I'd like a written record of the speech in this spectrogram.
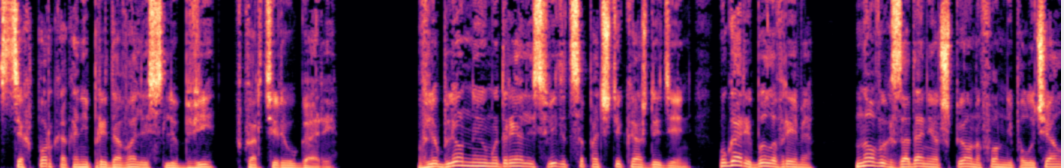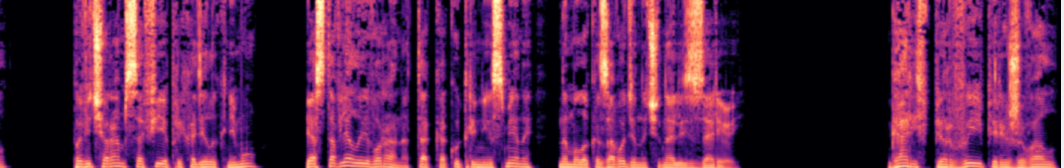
с тех пор, как они предавались любви в квартире у Гарри. Влюбленные умудрялись видеться почти каждый день. У Гарри было время, новых заданий от шпионов он не получал, по вечерам София приходила к нему и оставляла его рано, так как утренние смены на молокозаводе начинались с зарей. Гарри впервые переживал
